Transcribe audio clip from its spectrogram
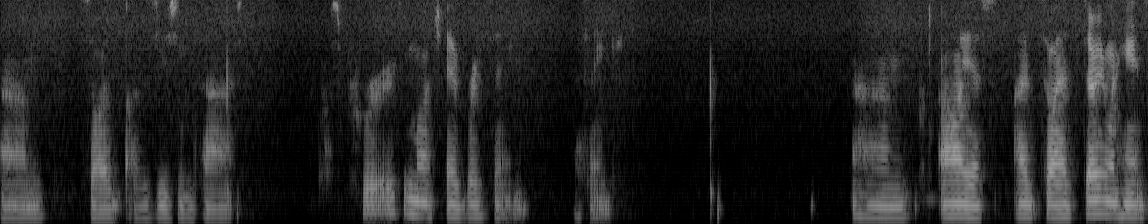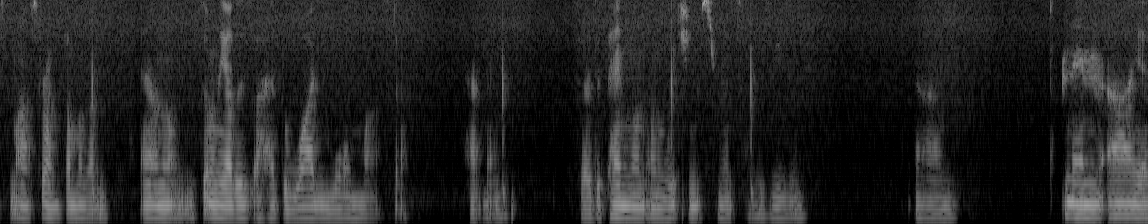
Um, so I, I was using that across pretty much everything, I think. Um, oh yes, I had, so I had stereo enhanced master on some of them, and on some of the others I had the wide and warm master happening. So depending on, on which instruments I was using. Um, and then, ah yeah,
